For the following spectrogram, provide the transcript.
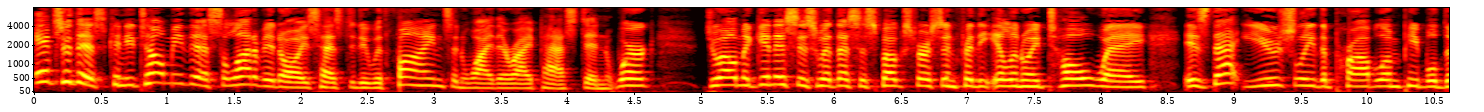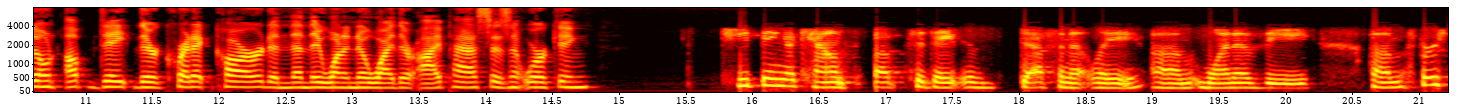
answer this. Can you tell me this? A lot of it always has to do with fines and why their iPass didn't work. Joelle McGinnis is with us, a spokesperson for the Illinois Tollway. Is that usually the problem? People don't update their credit card and then they want to know why their iPass isn't working? Keeping accounts up to date is definitely um, one of the um, first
